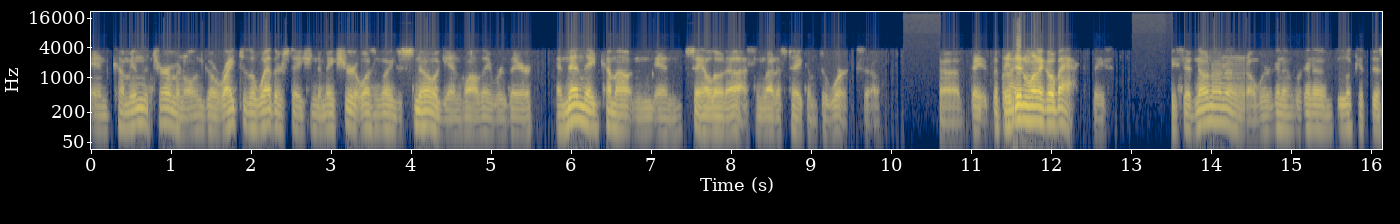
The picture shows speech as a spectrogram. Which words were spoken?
and come in the terminal and go right to the weather station to make sure it wasn't going to snow again while they were there. And then they'd come out and, and say hello to us and let us take them to work. So uh, they but they right. didn't want to go back. They he said, "No, no, no, no, no. We're gonna we're gonna look at this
